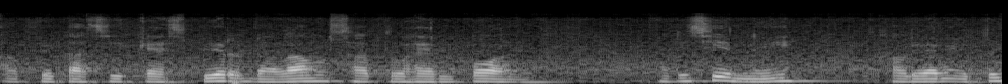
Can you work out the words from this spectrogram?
aplikasi Cashpir dalam satu handphone. Nah, di sini kalian itu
